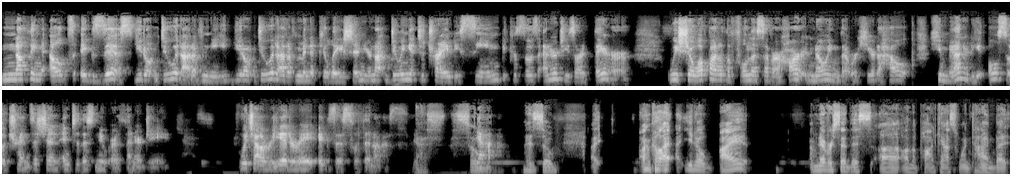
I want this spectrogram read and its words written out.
nothing else exists. You don't do it out of need. You don't do it out of manipulation. You're not doing it to try and be seen because those energies aren't there. We show up out of the fullness of our heart, knowing that we're here to help humanity also transition into this new earth energy, which I'll reiterate exists within us. Yes. So, yeah. So, I, I'm glad, you know, I, I've never said this uh, on the podcast one time, but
